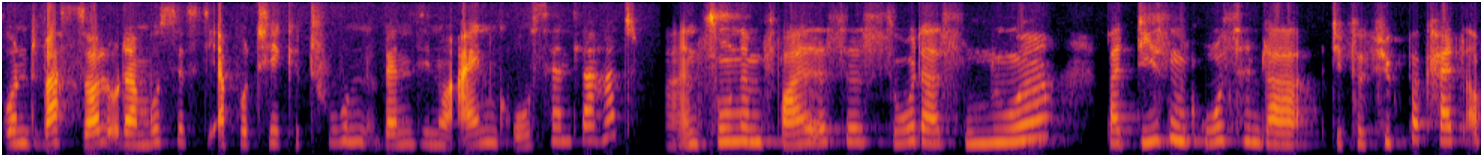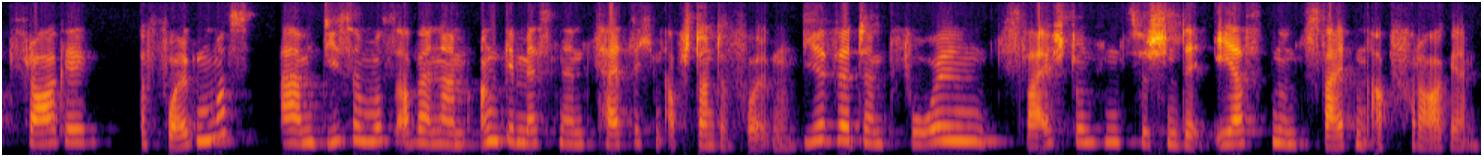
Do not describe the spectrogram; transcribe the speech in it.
Und was soll oder muss jetzt die Apotheke tun, wenn sie nur einen Großhändler hat? In so einem Fall ist es so, dass nur bei diesem Großhändler die Verfügbarkeitsabfrage erfolgen muss. Ähm, dieser muss aber in einem angemessenen zeitlichen Abstand erfolgen. Hier wird empfohlen zwei Stunden zwischen der ersten und zweiten Abfrage,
